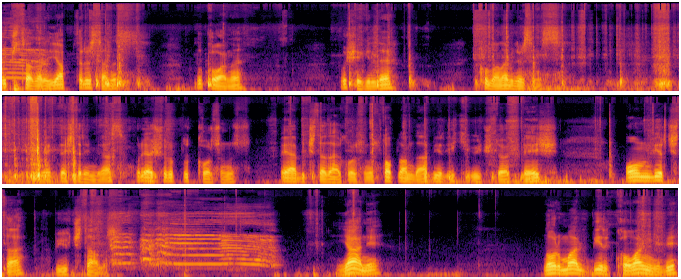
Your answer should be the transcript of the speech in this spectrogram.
Bu çıtaları yaptırırsanız bu kovanı bu şekilde kullanabilirsiniz. Yaklaştırayım biraz. Buraya şurupluk korsunuz veya bir çıta daha korsunuz. Toplamda 1, 2, 3, 4, 5, 11 çıta büyük çıta alır. Yani normal bir kovan gibi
